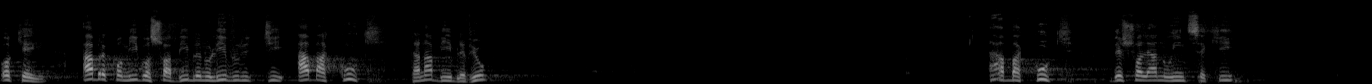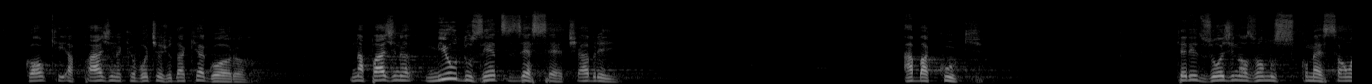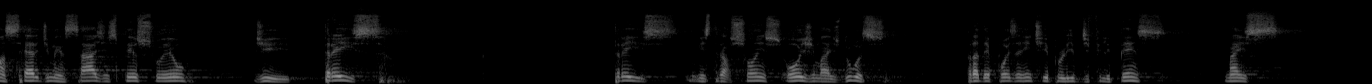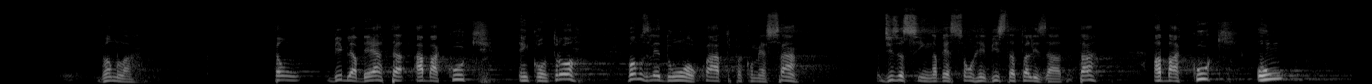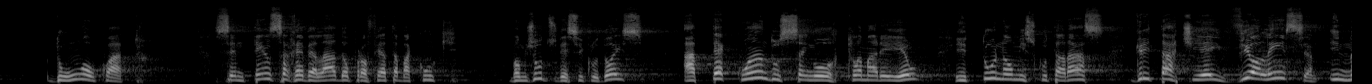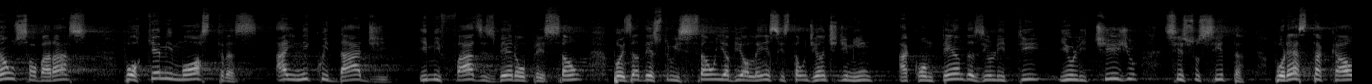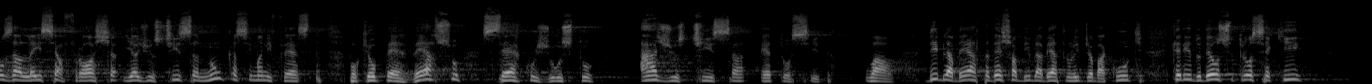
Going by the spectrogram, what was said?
Ok, abra comigo a sua Bíblia no livro de Abacuque, está na Bíblia, viu? Abacuque, deixa eu olhar no índice aqui, qual que é a página que eu vou te ajudar aqui agora, ó. na página 1217, abre aí. Abacuque. Queridos, hoje nós vamos começar uma série de mensagens, penso eu, de três, três ministrações, hoje mais duas, para depois a gente ir para o livro de Filipenses, mas vamos lá. Então, Bíblia aberta, Abacuque, encontrou? Vamos ler do 1 ao 4 para começar? Diz assim, na versão revista atualizada, tá? Abacuque 1, do 1 ao 4. Sentença revelada ao profeta Abacuque. Vamos juntos, versículo 2: Até quando, Senhor, clamarei eu, e tu não me escutarás? Gritar-te-ei violência e não salvarás? Porque me mostras a iniquidade e me fazes ver a opressão? Pois a destruição e a violência estão diante de mim, há contendas e o, liti, e o litígio se suscita. Por esta causa a lei se afrouxa e a justiça nunca se manifesta, porque o perverso cerca o justo a justiça é torcida. Uau! Bíblia aberta, deixa a Bíblia aberta no livro de Abacuque. Querido, Deus te trouxe aqui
